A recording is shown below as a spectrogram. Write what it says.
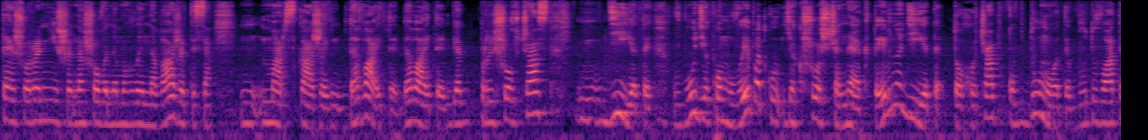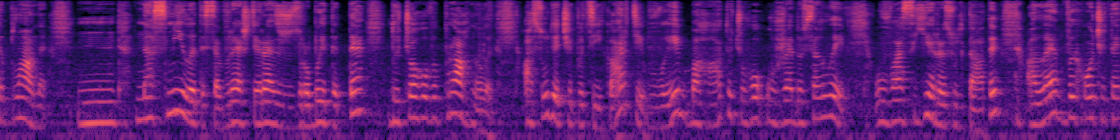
Те, що раніше на що ви не могли наважитися, Марс каже: давайте, давайте, як прийшов час діяти. В будь-якому випадку, якщо ще не активно діяти, то хоча б обдумувати, будувати плани, насмілитися, врешті-решт, зробити те, до чого ви прагнули. А судячи по цій карті, ви багато чого вже досягли. У вас є результати, але ви хочете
